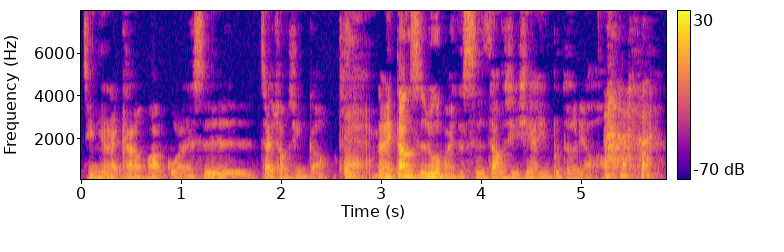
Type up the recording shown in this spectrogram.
今天来看的话，果然是再创新高。对，那你当时如果买的十张，其实现在已经不得了。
